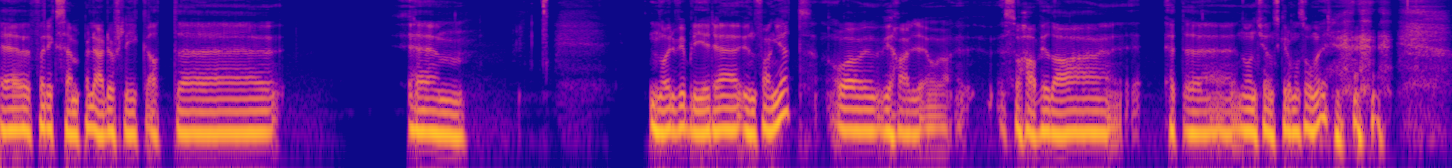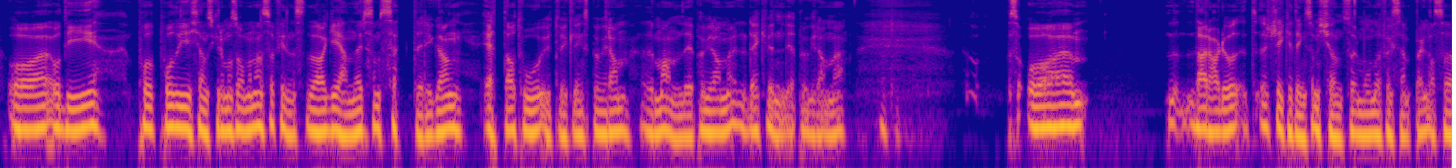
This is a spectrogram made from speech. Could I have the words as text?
Eh, for eksempel er det jo slik at eh, når vi blir eh, unnfanget, og har, så har vi da et, eh, noen kjønnskromosomer, og, og de på, på, de kjønnskromosomene så finnes det da gener som setter i gang ett av to utviklingsprogram, det mannlige programmet eller det kvinnelige programmet. Okay. Så, og eh, der har du jo slike ting som kjønnshormoner, for eksempel. Altså,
